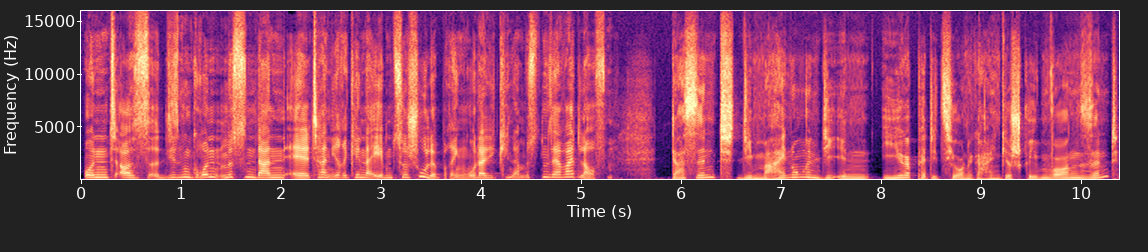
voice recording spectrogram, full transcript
Und aus diesem Grund müssen dann Eltern ihre Kinder eben zur Schule bringen oder die Kinder müssten sehr weit laufen. Das sind die Meinungen, die in Ihre Petition reingeschrieben worden sind.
